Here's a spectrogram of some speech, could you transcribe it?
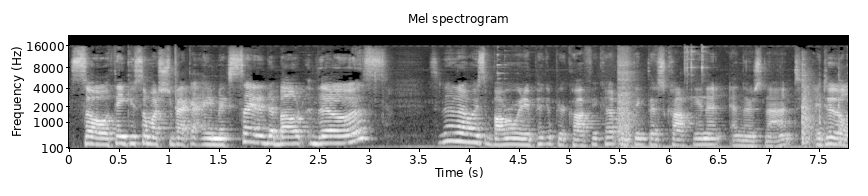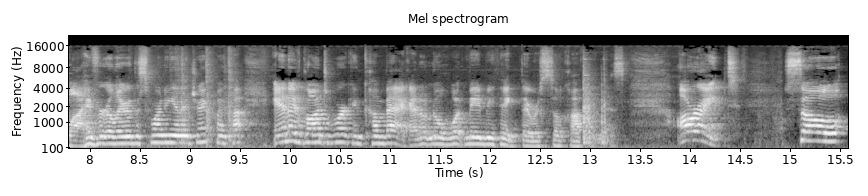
So thank you so much, Rebecca. I'm excited about those. Isn't it always a bummer when you pick up your coffee cup and think there's coffee in it and there's not? I did a live earlier this morning and I drank my coffee. And I've gone to work and come back. I don't know what made me think there was still coffee in this. All right. So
